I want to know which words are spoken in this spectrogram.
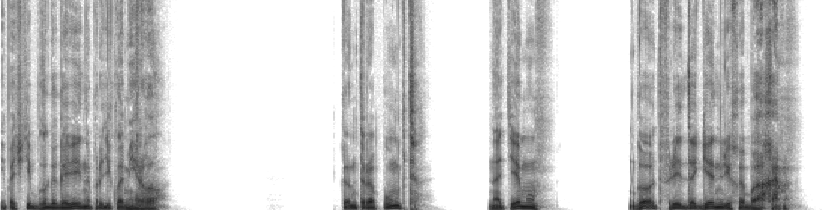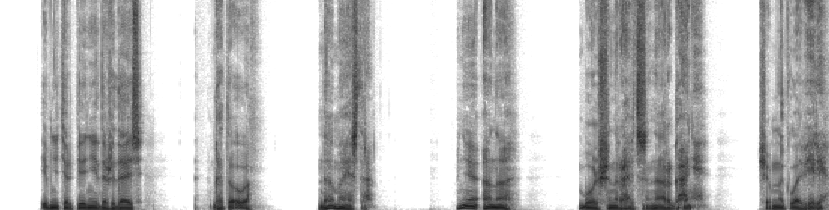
и почти благоговейно продекламировал. Контрапункт на тему Готфрида Генриха Баха. И в нетерпении дожидаясь «Готово?» «Да, маэстро. Мне она больше нравится на органе, чем на клавире.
